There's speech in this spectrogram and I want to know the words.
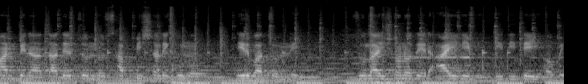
মানবে না, তাদের জন্য ছাব্বিশ সালে কোনো নির্বাচন নেই। জুলাই সনদের আইনি ভিত্তি দিতেই হবে।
